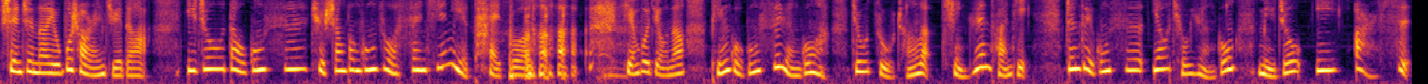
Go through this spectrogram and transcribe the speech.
甚至呢，有不少人觉得啊，一周到公司去上班工作三天也太多了。前不久呢，苹果公司员工啊就组成了请愿团体，针对公司要求员工每周一、二、四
